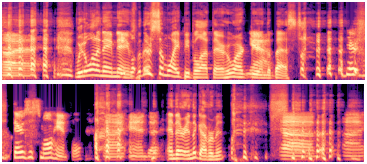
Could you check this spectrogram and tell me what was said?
Uh, we don't want to name names, people, but there's some white people out there who aren't yeah, being the best. there, there's a small handful, uh, and uh, and they're in the government. Um, uh,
